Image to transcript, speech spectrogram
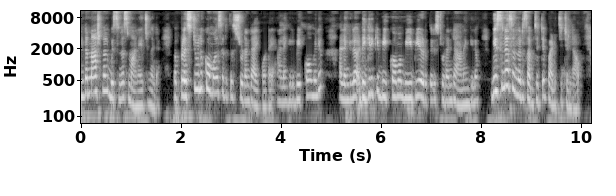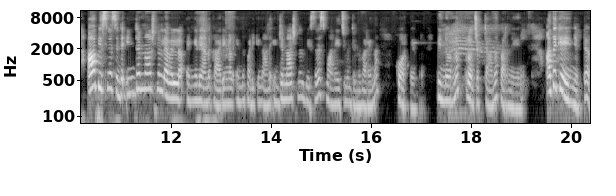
ഇന്റർനാഷണൽ ബിസിനസ് മാനേജ്മെന്റ് ഇപ്പോൾ പ്ലസ് ടുവിൽ കൊമേഴ്സ് എടുത്ത സ്റ്റുഡന്റ് ആയിക്കോട്ടെ അല്ലെങ്കിൽ ബി കോമിലും അല്ലെങ്കിൽ ഡിഗ്രിക്ക് ബി കോമോ ബി ബി എടുത്തൊരു സ്റ്റുഡന്റ് ആണെങ്കിലും ബിസിനസ് എന്നൊരു സബ്ജക്റ്റ് പഠിച്ചിട്ടുണ്ടാവും. ആ ബിസിനസ്സിന്റെ ഇന്റർനാഷണൽ ലെവലിൽ എങ്ങനെയാണ് കാര്യങ്ങൾ എന്ന് പഠിക്കുന്നതാണ് ഇന്റർനാഷണൽ ബിസിനസ് മാനേജ്മെന്റ് എന്ന് പറയുന്ന കോർ പേപ്പർ പിന്നെ ഒന്ന് പ്രൊജക്റ്റാണ് പറഞ്ഞു കഴിഞ്ഞു. അത് കഴിഞ്ഞിട്ട്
